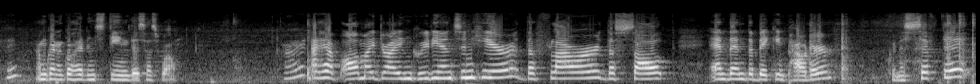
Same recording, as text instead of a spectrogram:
Okay, I'm gonna go ahead and steam this as well. All right, I have all my dry ingredients in here, the flour, the salt, and then the baking powder. I'm gonna sift it,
